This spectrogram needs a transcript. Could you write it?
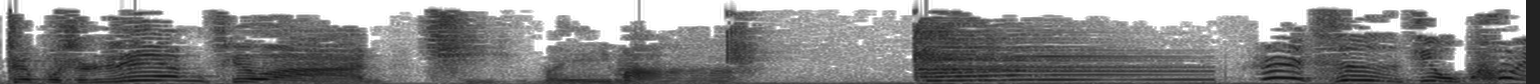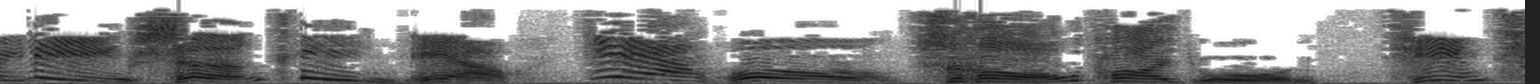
这不是两全其美吗？如此就愧令圣情了。杨红，是后太君。请千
